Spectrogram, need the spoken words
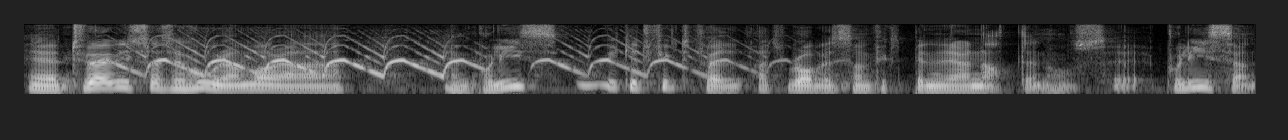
Eh, tyvärr visade sig horan vara en polis, vilket fick till följd att Robinson fick spendera natten hos eh, polisen.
